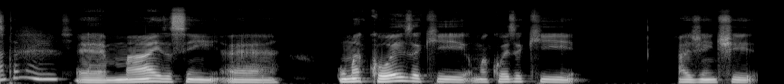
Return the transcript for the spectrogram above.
Exatamente. É, mas assim, é, uma coisa que uma coisa que a gente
